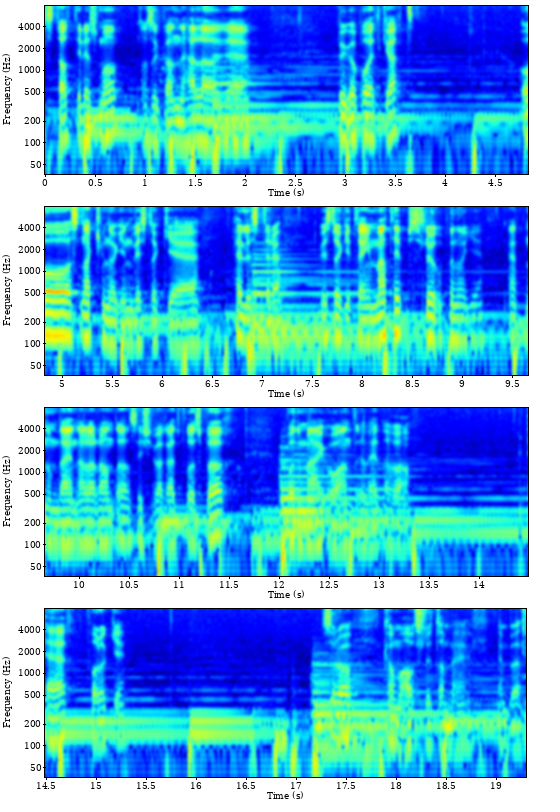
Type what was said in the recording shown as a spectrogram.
Start i det små, og så kan du heller eh, bygge på etter hvert. Og snakk med noen hvis dere har lyst til det. Hvis dere trenger mer tips, lurer på noe, enten om det ene eller det andre, så ikke vær redd for å spørre. Både meg og andre ledere er for dere. Så da kan vi avslutte med en bønn.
